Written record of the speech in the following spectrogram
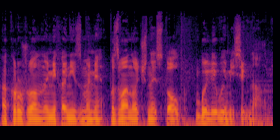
окруженный механизмами позвоночный столб болевыми сигналами.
